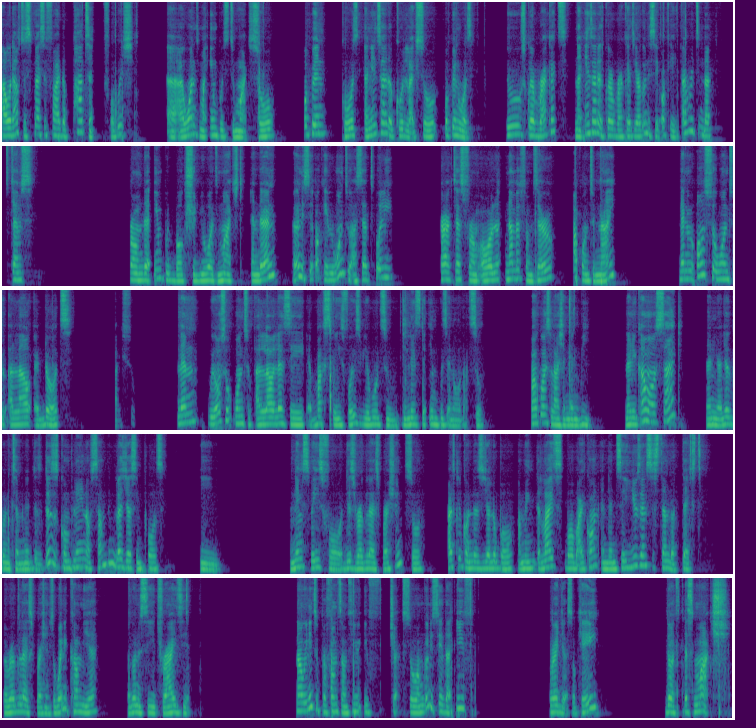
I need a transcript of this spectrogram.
I would have to specify the pattern for which uh, I want my inputs to match. So open quotes and inside the code like so, open was two square brackets. Now inside the square brackets, you are going to say, okay, everything that stems from the input box should be what's matched. And then I'm going to say, okay, we want to accept only characters from all numbers from zero up onto nine Then we also want to allow a dot like so. And then we also want to allow, let's say, a backspace for you to be able to delete the inputs and all that. So backward slash and then B. Then you come outside, then you are just going to terminate this. This is complaining of something. Let's just import the namespace for this regular expression. So right click on this yellow ball, I mean the light bulb icon, and then say using system.text, the regular expression. So when you come here, you're going to see it right here. Now we need to perform some few if checks. So I'm going to say that if regex, okay, dot s match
